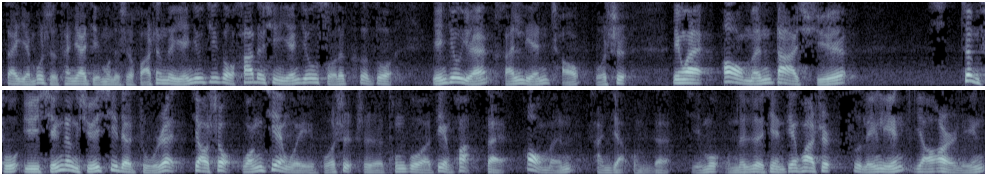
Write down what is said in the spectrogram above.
在演播室参加节目的是华盛顿研究机构哈德逊研究所的客座研究员韩连朝博士，另外澳门大学政府与行政学系的主任教授王建伟博士是通过电话在澳门参加我们的节目。我们的热线电话是四零零幺二零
